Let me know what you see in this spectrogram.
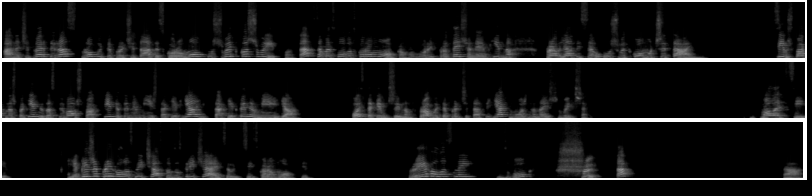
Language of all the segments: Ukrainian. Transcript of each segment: а на четвертий раз спробуйте прочитати скоромовку швидко-швидко. Так, саме слово скоромовка говорить про те, що необхідно вправлятися у швидкому читанні. Сів шпак на шпаківню, заспівав шпак півню, ти не вмієш так, як я, так, як ти не вмію я. Ось таким чином спробуйте прочитати, як можна найшвидше. Молодці. Який же приголосний часто зустрічається у цій скоромовці? Приголосний звук Ш, так? Так.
